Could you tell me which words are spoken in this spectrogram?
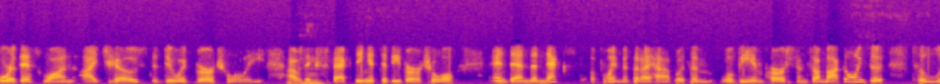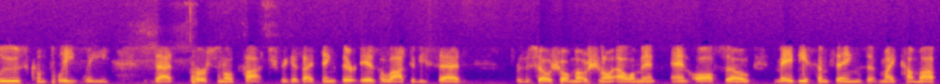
For this one, I chose to do it virtually. I was mm-hmm. expecting it to be virtual, and then the next appointment that I have with him will be in person. So I'm not going to to lose completely that personal touch because I think there is a lot to be said for the social emotional element and also maybe some things that might come up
